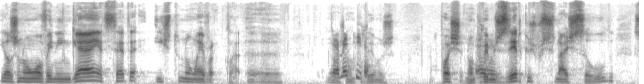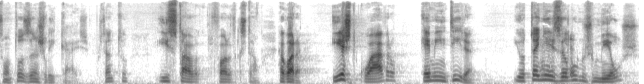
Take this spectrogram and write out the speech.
eles não ouvem ninguém, etc. Isto não é verdade. Claro, eh, eh, nós não mentira. podemos, pois, não podemos dizer que os profissionais de saúde são todos angelicais. Portanto, isso está fora de questão. Agora, este quadro é mentira. Eu tenho ex-alunos meus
